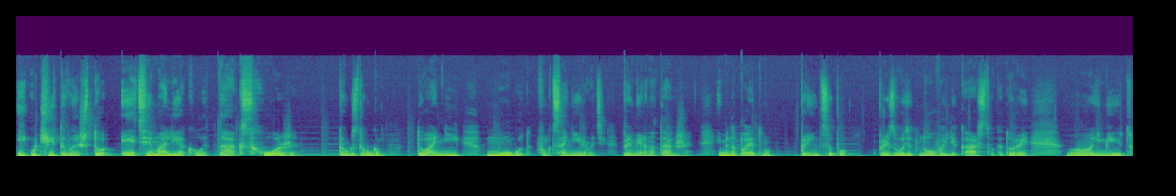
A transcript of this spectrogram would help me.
И учитывая, что эти молекулы так схожи друг с другом, то они могут функционировать примерно так же. Именно по этому принципу производят новые лекарства, которые э, имеют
